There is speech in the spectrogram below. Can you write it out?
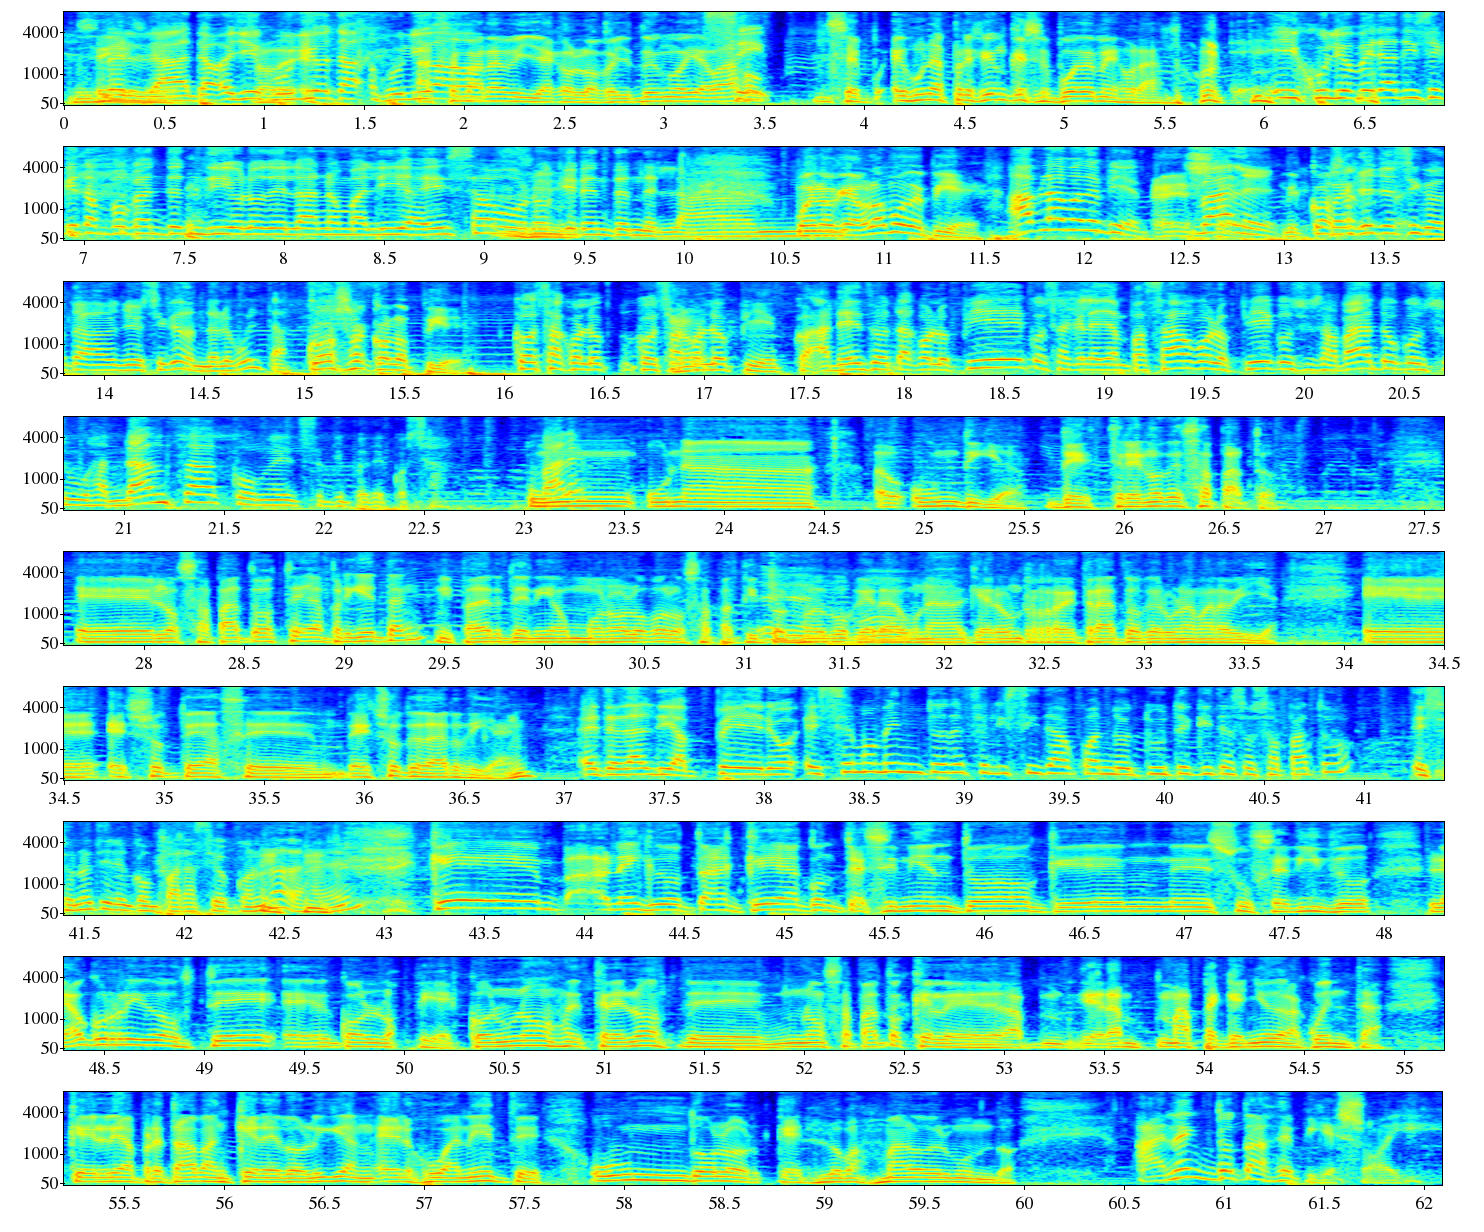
Sí, verdad. sí. Oye, Julio, eh, ta- Julio hace maravilla con lo que yo tengo ahí abajo. Sí. Se- es una expresión que se puede mejorar. y Julio Vera dice que tampoco ha entendido lo de la anomalía esa o no quiere entenderla. bueno, que hablamos de pie. Hablamos de pie. Eso, Vale. de cosas- Porque yo sigo, yo sigo dándole vuelta. Cosas con los pies. Cosas con, los- cosas ¿No? con los pies, anécdotas con los pies, cosas que le hayan pasado con los pies, con sus zapatos, con sus andanzas, con ese tipo de cosas. ¿Vale? un, una, uh, un día de estreno de zapatos. Eh, los zapatos te aprietan. Mi padre tenía un monólogo, los zapatitos Eh, nuevos, que era oh. una, que era un retrato, que era una maravilla. Eh, eso te hace, eso te da el día, ¿eh? Te da el día, pero ese momento de felicidad cuando tú te quitas esos zapatos, eso no tiene comparación con nada, ¿eh? ¿Qué anécdota, qué acontecimiento, qué mm, sucedido le ha ocurrido a usted con los pies? Con unos estrenos de unos zapatos que, le, que eran más pequeños de la cuenta, que le apretaban, que le dolían, el juanete, un dolor, que es lo más malo del mundo. Anécdotas de pies hoy.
